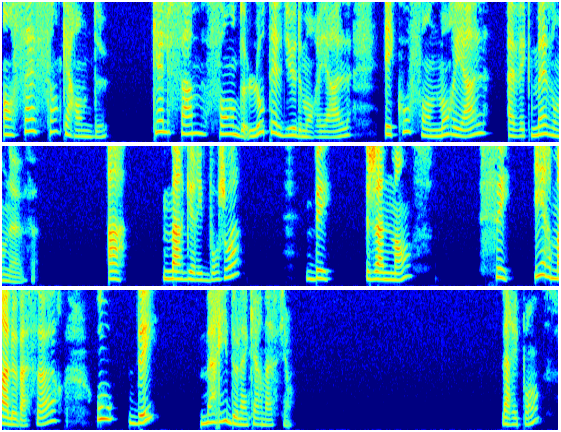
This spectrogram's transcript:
En 1642, quelle femme fonde l'Hôtel-Dieu de Montréal et cofonde Montréal avec Maisonneuve? A. Marguerite Bourgeois. B. Jeanne Mance. C. Irma Levasseur ou D. Marie de l'Incarnation. La réponse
